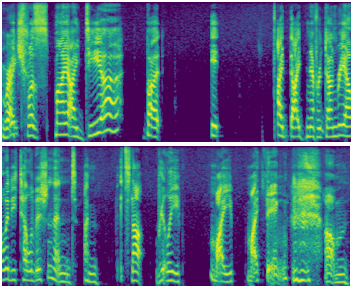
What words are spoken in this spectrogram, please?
Right. which was my idea, but it, I, I'd never done reality television, and I'm, it's not really my my thing. Mm-hmm. Um,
